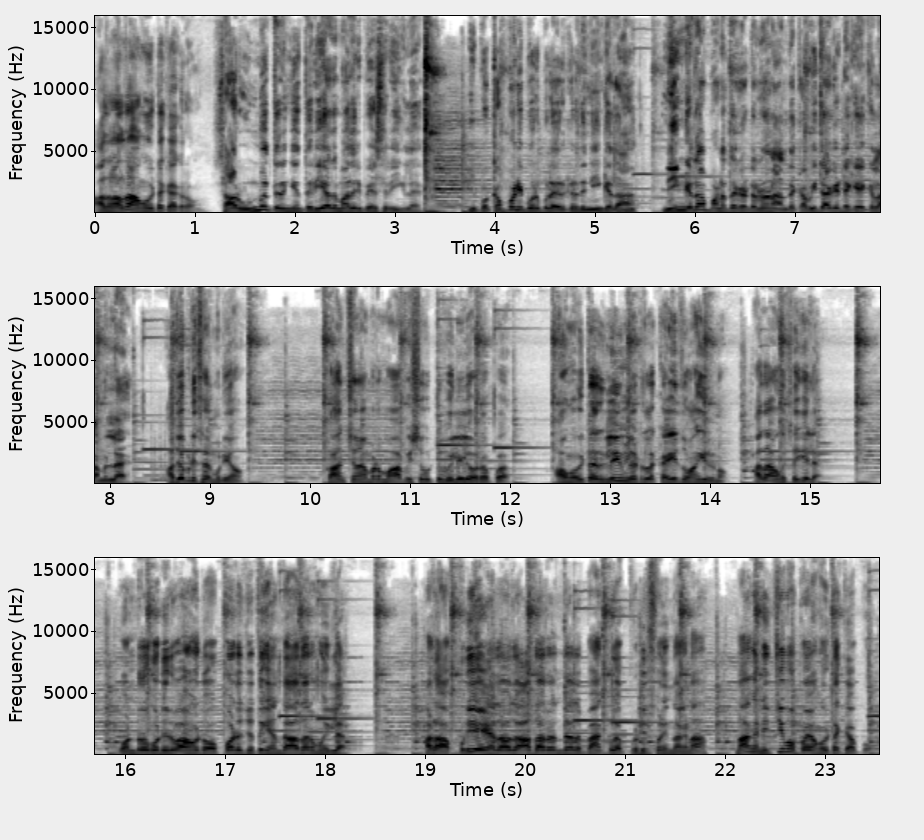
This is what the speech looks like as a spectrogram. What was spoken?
அதனால தான் அவங்ககிட்ட கேட்குறோம் சார் உண்மை தெரிஞ்சும் தெரியாத மாதிரி பேசுறீங்களே. இப்போ கம்பெனி பொறுப்பில் இருக்கிறது நீங்கள் தான் நீங்கள் தான் பணத்தை கட்டணும்னு அந்த கவிதா கிட்ட கேட்கலாம்ல அது எப்படி சார் முடியும்? காஞ்சனா மேடம் ஆஃபீஸை விட்டு வெளியில் வரப்ப அவங்ககிட்ட ரிலீவிங் லெட்டரில் கையெழுத்து வாங்கியிருக்கணும். அதை அவங்க செய்யலை. ஒன்றரை கோடி ரூபா அவங்ககிட்ட ஒப்படைச்சதுக்கு எந்த ஆதாரமும் இல்லை. அட அப்படியே ஏதாவது ஆதாரம் இருந்து அதை பேங்க்கில் ப்ரொடியூஸ் பண்ணியிருந்தாங்கன்னா நாங்கள் நிச்சயமாக போய் அவங்ககிட்ட கேட்போம்.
